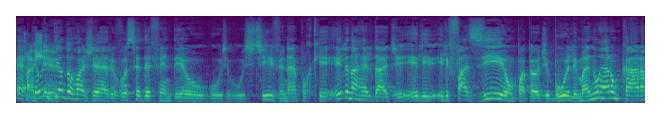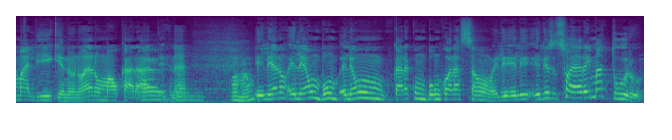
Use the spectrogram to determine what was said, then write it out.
É, Achei... eu entendo, Rogério, você defendeu o, o, Steve, né? Porque ele, na realidade, ele, ele fazia um papel de bully, mas não era um cara maligno, não era um mau caráter, é, né? Então... Uhum. Ele, era, ele é um bom. Ele é um cara com um bom coração. Ele, ele, ele só era imaturo.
